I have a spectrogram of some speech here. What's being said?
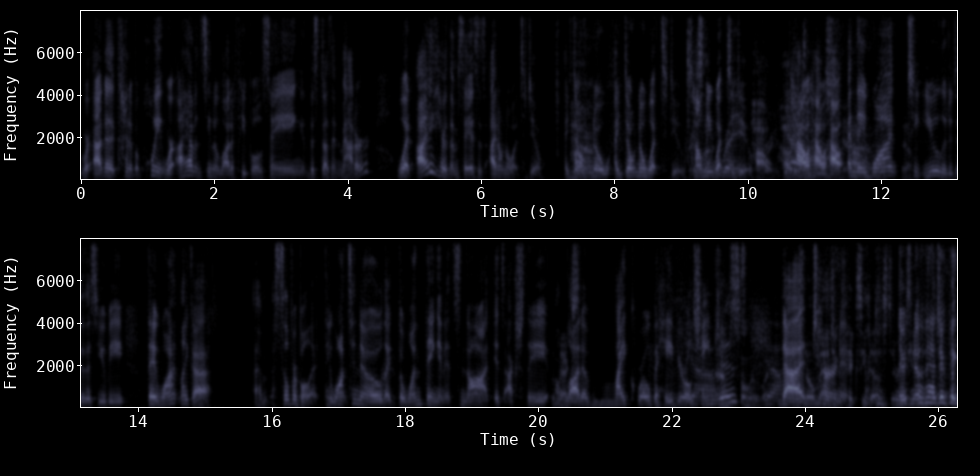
we're at a kind of a point where I haven't seen a lot of people saying this doesn't matter. What I hear them say is, is I don't know what to do. I don't Yeah. know. I don't know what to do. Tell me like- what to do How? How? to how do how this. how and they want yeah. to you alluded to this ub they want like a um, a silver bullet they want to know like the one thing and it's not it's actually The a max- lot of micro behavioral Yeah. changes Absolutely. Yeah. that There's no turn magic it pixie dust. There's no magic pixie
